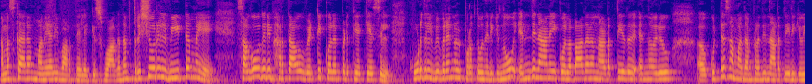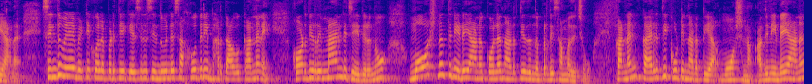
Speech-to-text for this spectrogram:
നമസ്കാരം. മലയാളി വാർത്തയിലേക്ക് സ്വാഗതം. തൃശൂരിൽ വീട്ടമ്മയെ സഹോദരി ഭർത്താവ് വെട്ടിക്കൊലപ്പെടുത്തിയ കേസിൽ കൂടുതൽ വിവരങ്ങൾ പുറത്തു വന്നിരിക്കുന്നു. എന്തിനാണ് ഈ കൊലപാതകം നടത്തിയത് എന്നൊരു കുറ്റസമ്മതം പ്രതി നടത്തിയിരിക്കുകയാണ്. സിന്ധുവിനെ വെട്ടിക്കൊലപ്പെടുത്തിയ കേസിൽ സിന്ധുവിന്റെ സഹോദരി ഭർത്താവ് കണ്ണനെ കോടതി റിമാൻഡ് ചെയ്തിരുന്നു. മോഷണത്തിനിടെയാണ് കൊല നടത്തിയതെന്ന് പ്രതി സമ്മതിച്ചു. കണ്ണൻ കരുതിക്കൂട്ടി നടത്തിയ മോഷണം. അതിനിടെയാണ്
